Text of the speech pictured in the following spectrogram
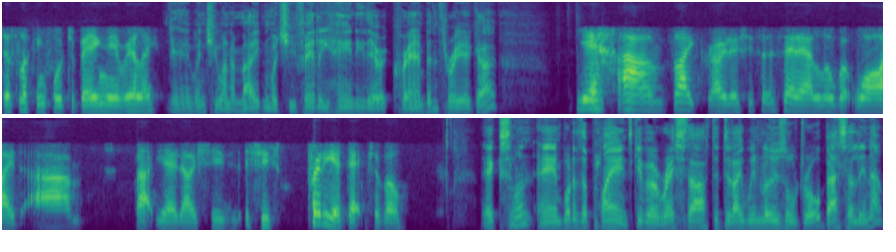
just looking forward to being there. Really. Yeah, when she won a maiden, was she fairly handy there at Cranbourne three ago? Yeah, um, Blake rode her. She sort of sat out a little bit wide, um, but yeah, no, she's she's pretty adaptable. Excellent. And what are the plans? Give her a rest after today, win, lose, or draw. Basilinna?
